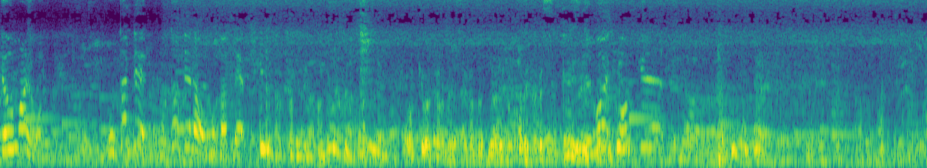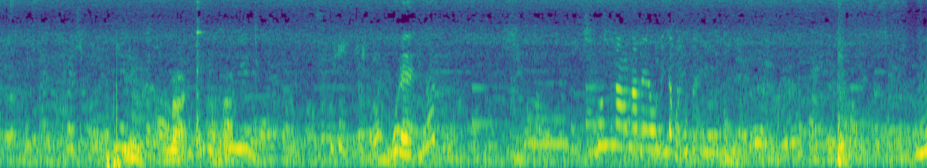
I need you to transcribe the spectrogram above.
ちゃうまいわ。ホタテホタテだわホタテ。わけわからない魚にとこれがすごい高級うん、うまい。これなこん見たことない。うん。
